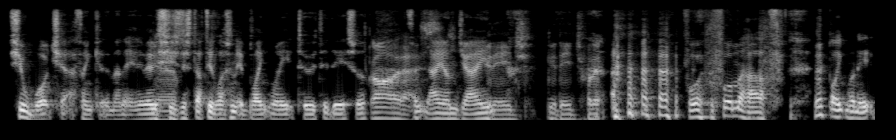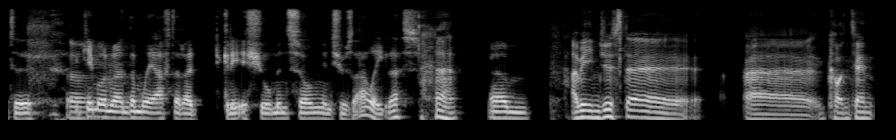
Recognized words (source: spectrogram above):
she'll watch it. I think at the minute anyway. Yeah. She's just started listening to Blink One Eight Two today, so oh, I that's think Iron good age. Good age for it. four four and a half. Blink One Eight Two Uh, came on randomly after a Greatest Showman song, and she was like, "I like this." Um, I mean, just uh, uh, content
